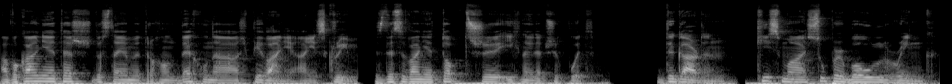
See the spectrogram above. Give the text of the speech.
A wokalnie też dostajemy trochę dechu na śpiewanie, a nie scream. Zdecydowanie top 3 ich najlepszych płyt. The Garden. Kiss My Super Bowl Ring.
